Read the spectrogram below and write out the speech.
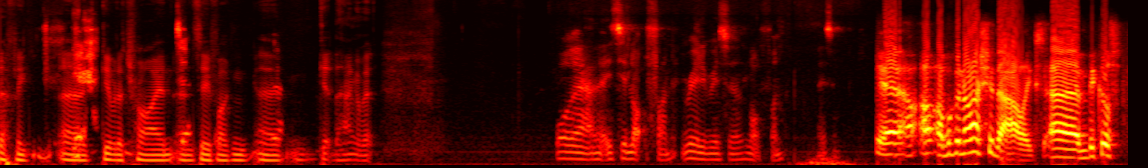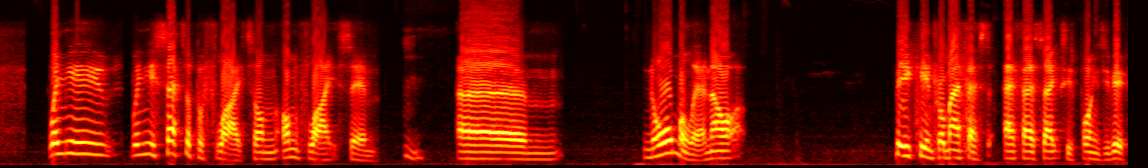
Definitely uh, Yeah. give it a try and, and see if I can uh, get the hang of it. Well, yeah, it's a lot of fun. It really is a lot of fun. Amazing. Yeah, I, I was going to ask you that, Alex, um, because when you when you set up a flight on on Flight Sim, Mm. um, normally now speaking from FS, FSX's point of view,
